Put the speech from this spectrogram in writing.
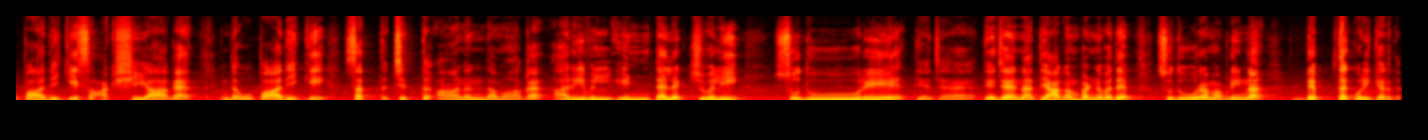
உபாதிக்கு சாட்சியாக இந்த உபாதிக்கு சத் சித் ஆனந்தமாக அறிவில் இன்டலெக்சுவலி சுதூரே தியஜ. தியஜன்னா தியாகம் பண்ணுவது. சுதூரம் அப்படின்னா டெப்த்தை குறிக்கிறது.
